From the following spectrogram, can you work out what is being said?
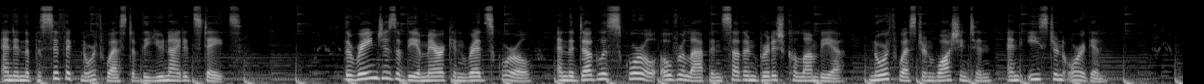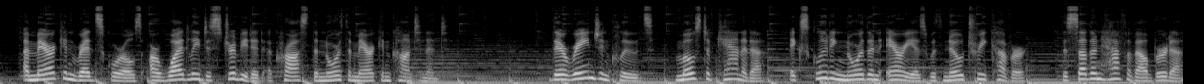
and in the Pacific Northwest of the United States. The ranges of the American red squirrel and the Douglas squirrel overlap in southern British Columbia, northwestern Washington, and eastern Oregon. American red squirrels are widely distributed across the North American continent. Their range includes most of Canada, excluding northern areas with no tree cover, the southern half of Alberta,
